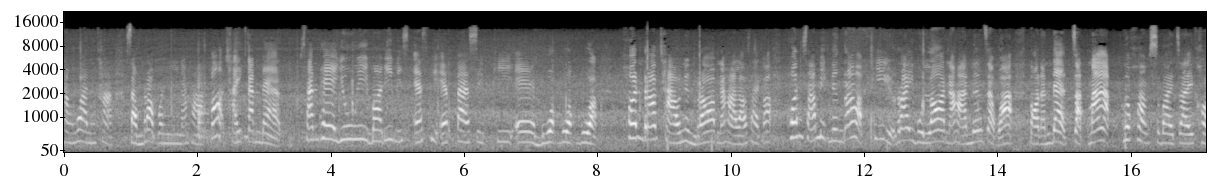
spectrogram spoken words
ทั้งวันค่ะสำหรับวันนี้นะคะ ก็ใช้กันแดด Sun Pay UV Body Mist SPF 80 PA บวกบวกบวกพ่นรอบเช้าหนึ่งรอบนะคะ แล้วใส่ก็พ่นซ้ำอีกหนึ่งรอบที่ไร่บุญรอดนะคะ เนื่องจากว่าตอนนั้นแดดจัดมากเพื่อความสบายใจขอ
